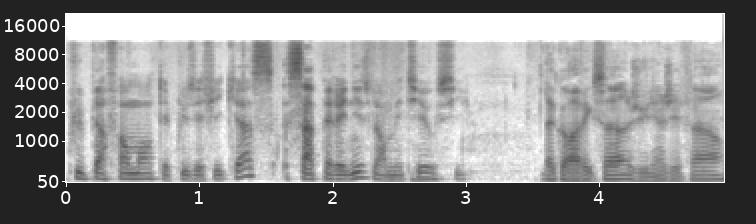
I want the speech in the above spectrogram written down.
plus performantes et plus efficaces, ça pérennise leur métier aussi. D'accord avec ça, Julien Geffard?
